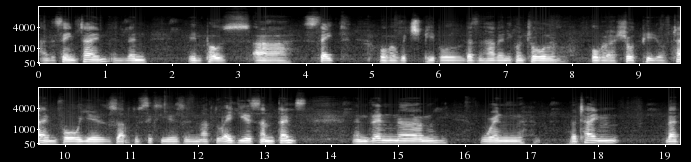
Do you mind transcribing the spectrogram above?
at the same time, and then impose a state over which people doesn't have any control over a short period of time, four years, up to six years, and up to eight years sometimes. And then um, when the time that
